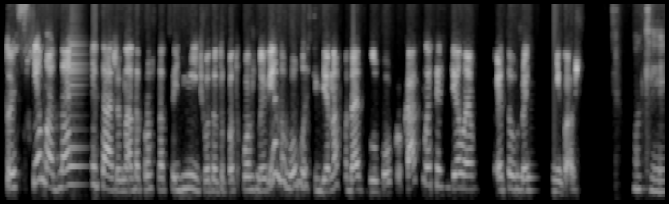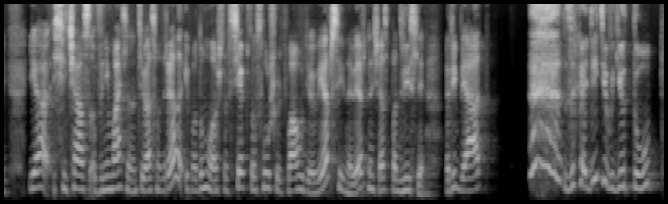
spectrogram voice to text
То есть схема одна и та же. Надо просто отсоединить вот эту подкожную вену в области, где она впадает в глубокую. Как мы это сделаем, это уже не важно. Окей. Okay. Я сейчас внимательно тебя смотрела и подумала, что все, кто слушает в аудиоверсии, наверное, сейчас подвисли. Ребят, Заходите в YouTube,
